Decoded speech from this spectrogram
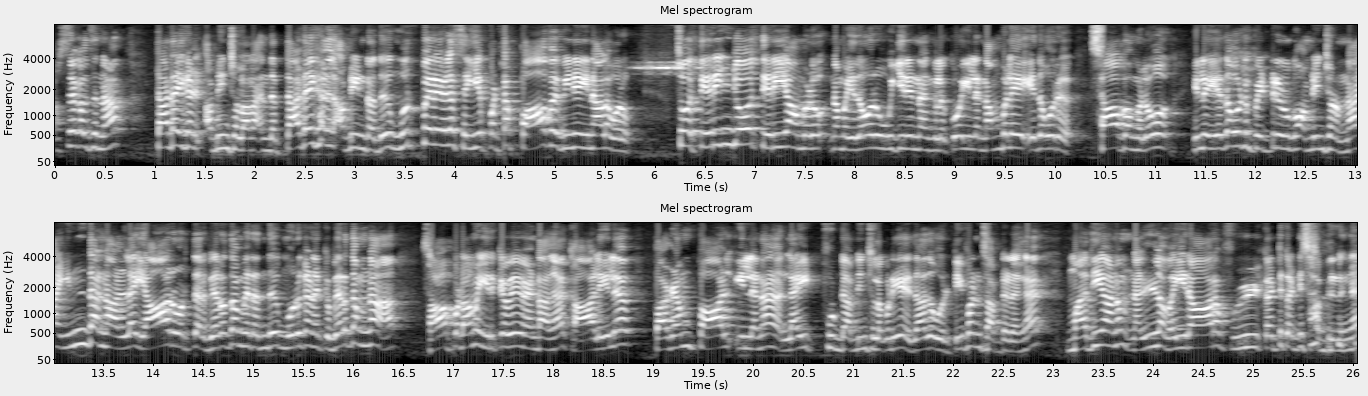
அப்சகல்ஸ்னா தடைகள் அப்படின்னு சொல்லலாம். இந்த தடைகள் அப்படின்றது முற்பிறவில செய்யப்பட்ட பாவ வினையினால வரும். ஸோ தெரிஞ்சோ தெரியாமலோ நம்ம ஏதோ ஒரு உயிரினங்களுக்கோ இல்லை நம்மளே ஏதோ ஒரு சாபங்களோ இல்லை ஏதோ ஒன்று பெற்றிருக்கோம் அப்படின்னு சொன்னோம்னா இந்த நாளில் யார் ஒருத்தர் விரதம் இருந்து முருகனுக்கு விரதம்னா சாப்பிடாம இருக்கவே வேண்டாங்க. காலையில பழம் பால் இல்லைன்னா லைட் ஃபுட் அப்படின்னு சொல்லக்கூடிய ஏதாவது ஒரு டிஃபன் சாப்பிட்டுடுங்க. மதியானம் நல்ல வயிறார ஃபுல் கட்டு கட்டி சாப்பிட்டுடுங்க.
